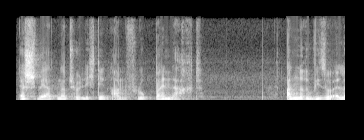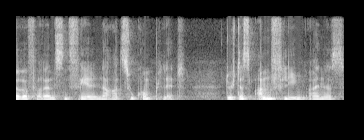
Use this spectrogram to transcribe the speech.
erschwert natürlich den Anflug bei Nacht. Andere visuelle Referenzen fehlen nahezu komplett. Durch das Anfliegen eines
